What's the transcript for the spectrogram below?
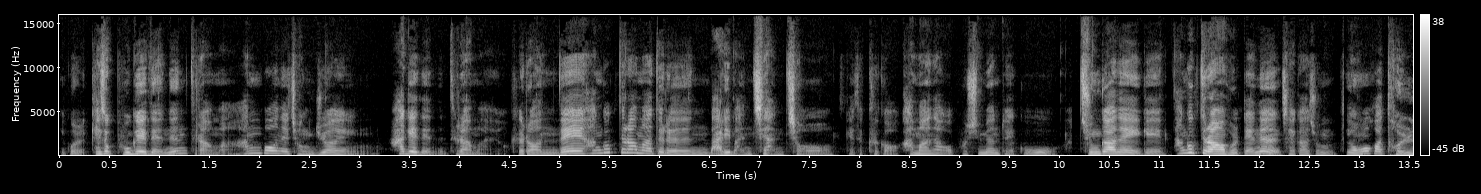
이걸 계속 보게 되는 드라마 한 번에 정주행 하게 되는 드라마예요. 그런데 한국 드라마들은 말이 많지 않죠. 그래서 그거 감안하고 보시면 되고 중간에 이게 한국 드라마 볼 때는 제가 좀 영어가 덜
